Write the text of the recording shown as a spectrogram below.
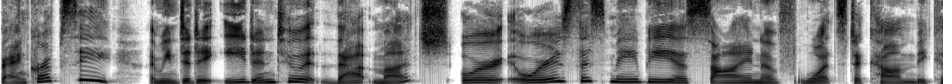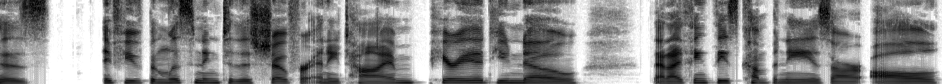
bankruptcy? I mean, did it eat into it that much? Or or is this maybe a sign of what's to come? Because if you've been listening to this show for any time period, you know that I think these companies are all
